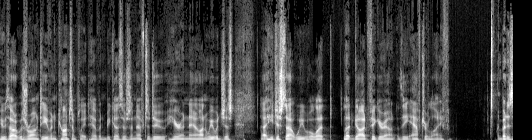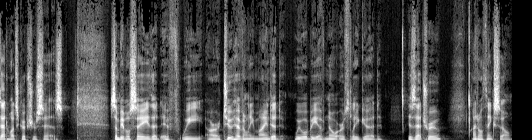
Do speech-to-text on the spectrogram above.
who thought it was wrong to even contemplate heaven because there's enough to do here and now, and we would just, uh, he just thought we will let, let God figure out the afterlife. But is that what Scripture says? Some people say that if we are too heavenly minded, we will be of no earthly good. Is that true? I don't think so.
